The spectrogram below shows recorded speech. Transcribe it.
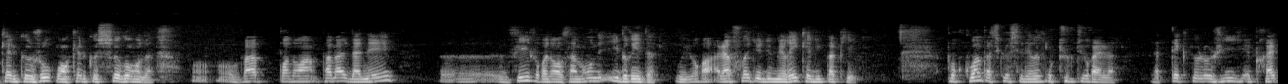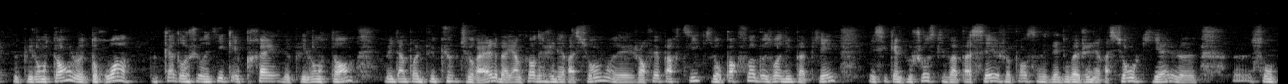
quelques jours ou en quelques secondes. On, va pendant pas mal d'années vivre dans un monde hybride où il y aura à la fois du numérique et du papier. Pourquoi? Parce que c'est des raisons culturelles. La technologie est prête depuis longtemps, le droit, le cadre juridique est prêt depuis longtemps, mais d'un point de vue culturel, ben, il y a encore des générations, et j'en fais partie, qui ont parfois besoin du papier, et c'est quelque chose qui va passer, je pense, avec les nouvelles générations qui, elles, euh, sont,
